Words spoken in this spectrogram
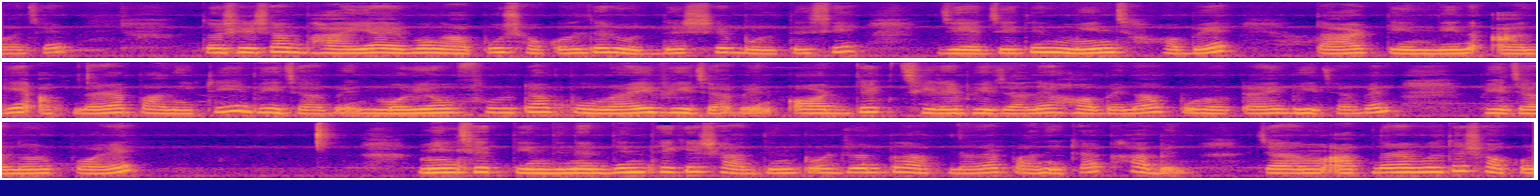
মাঝে। তো সেসব ভাইয়া এবং আপু সকলদের উদ্দেশ্যে বলতেছি যে, যেদিন মিন্স হবে তার তিন দিন আগে আপনারা পানিটি ভিজাবেন। মরিয়ম ফুলটা পুরাই ভিজাবেন। অর্ধেক ছিঁড়ে ভেজালে হবে না, পুরোটাই ভেজাবেন। ভেজানোর পরে মিনসের তিন দিনের দিন থেকে সাত দিন পর্যন্ত আপনারা পানিটা খাবেন। যা, আপনারা বলতে সকল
